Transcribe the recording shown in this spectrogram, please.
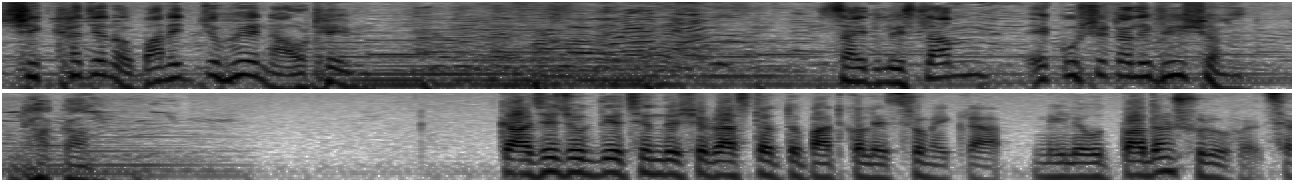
শিক্ষা যেন বাণিজ্য হয়ে না ওঠে। সাইদুল ইসলাম একুশে টেলিভিশন ঢাকা। কাজে যোগ দিয়েছেন দেশের রাষ্ট্রায়ত্ত পাটকলের শ্রমিকরা। মিলে উৎপাদন শুরু হয়েছে।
